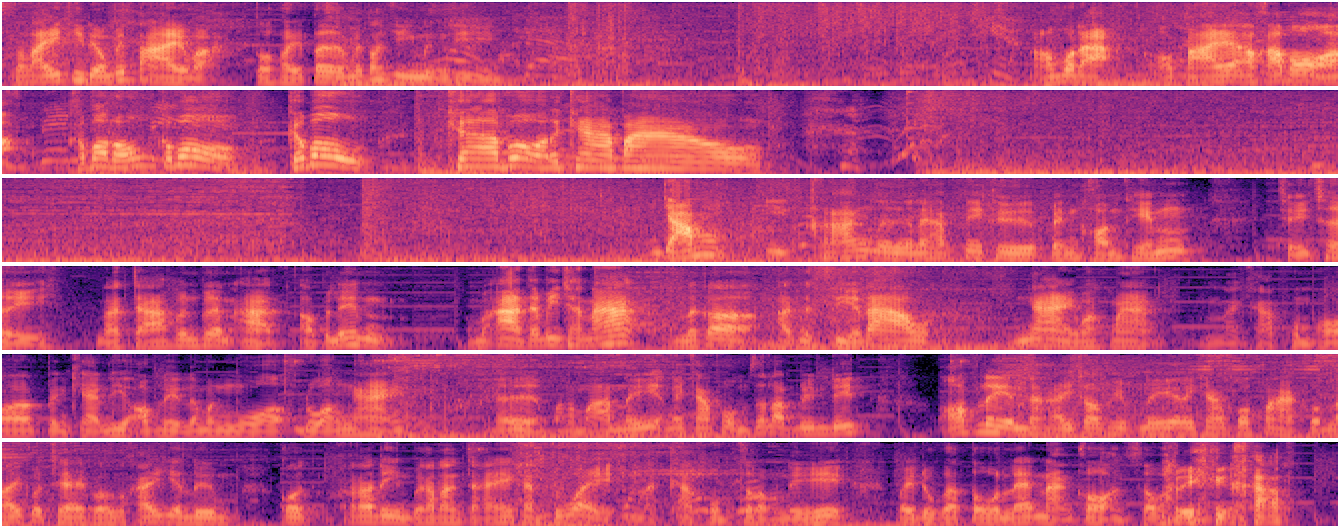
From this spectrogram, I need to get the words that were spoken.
สไลด์ทีเดียวไม่ตายว่ะ ตัวไฟเตอร์ไม่ต้องยิงหนึ่งที เอาหมดอะเอาตายอะเอาคาร์บออะคาร์บอน้องคาร์บอคาร์บอคาร์บอและคาร์บาว ย้ำอีกครั้งหนึ่งนะครับ นี่คือเป็นคอนเทนต์เฉยๆนะจ๊ะเพื่อนๆอาจเอาไปเล่นมันอาจจะมีชนะแล้วก็อาจจะเสียดาวง่ายมากๆนะครับผมเพราะว่าเป็นแครี่ออฟเลนแล้วมันงัวล้วงง่ายเออประมาณนี้นะครับผมสำหรับรินดิสออฟเลนถ้าใครชอบคลิปนี้นะครับก็ฝากกดไลค์กดแชร์กดซับสไครต์อย่าลืมกดกระดิ่งเป็นกำลังใจให้กันด้วยนะครับผมสำหรับวันนี้ไปดูการ์ตูนและหนังก่อนสวัสดีครับ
